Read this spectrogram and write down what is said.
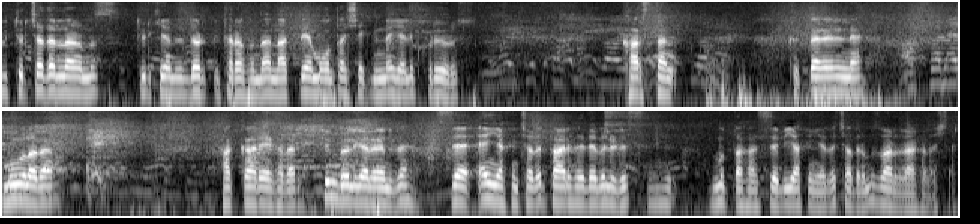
Bu tür çadırlarımız Türkiye'mizin dört bir tarafında nakliye montaj şeklinde gelip kuruyoruz. Kars'tan Kırklareli'ne, Muğla'dan Hakkari'ye kadar tüm bölgelerimize size en yakın çadır tarif edebiliriz. Mutlaka size bir yakın yerde çadırımız vardır arkadaşlar.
